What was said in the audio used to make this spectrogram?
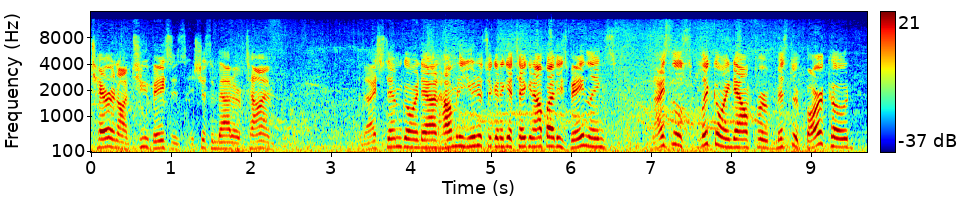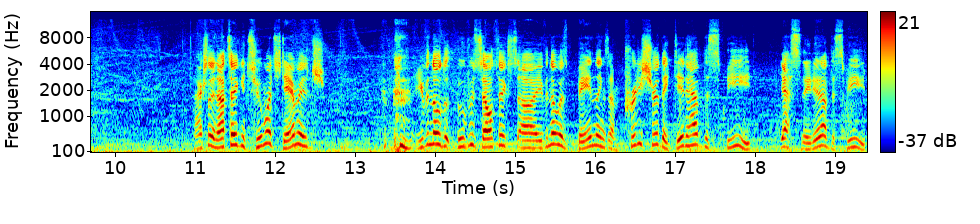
Terran on two bases, it's just a matter of time. A nice stim going down. How many units are going to get taken out by these Banelings? Nice little split going down for Mr. Barcode. Actually, not taking too much damage. even though the BuFuSeltics, uh, even though it was Banelings, I'm pretty sure they did have the speed. Yes, they did have the speed.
